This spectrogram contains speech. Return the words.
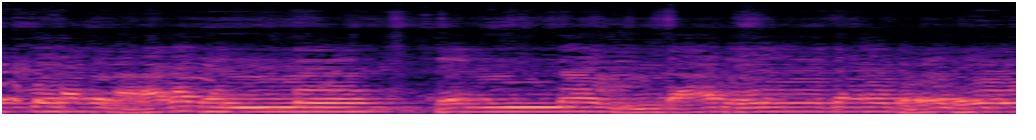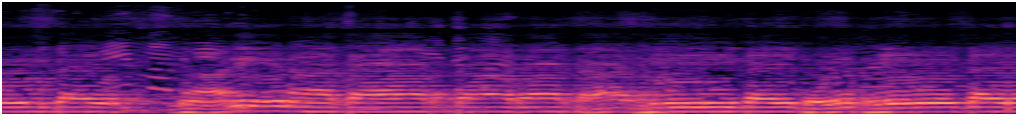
శిక్షులకు నరక జన్మ జన్మం దే గై జ్ఞానినాథార్థీ గై ధీ గై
